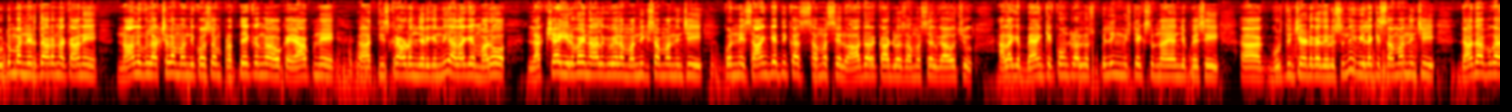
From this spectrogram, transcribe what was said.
కుటుంబ నిర్ధారణ కానీ నాలుగు లక్షల మంది కోసం ప్రత్యేకంగా ఒక యాప్ని తీసుకురావడం జరిగింది. అలాగే మరో లక్ష ఇరవై నాలుగు వేల మందికి సంబంధించి కొన్ని సాంకేతిక సమస్యలు ఆధార్ కార్డులో సమస్యలు కావచ్చు అలాగే బ్యాంక్ అకౌంట్లలో స్పెల్లింగ్ మిస్టేక్స్ ఉన్నాయని చెప్పేసి గుర్తించినట్టుగా తెలుస్తుంది. వీళ్ళకి సంబంధించి దాదాపుగా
